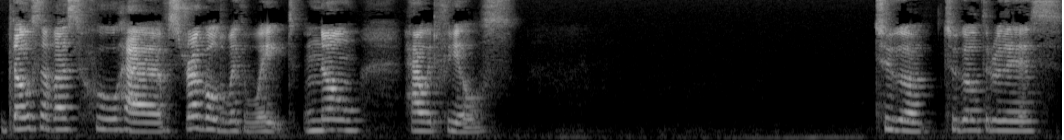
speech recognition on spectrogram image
those of us who have struggled with weight know how it feels to go to go through this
